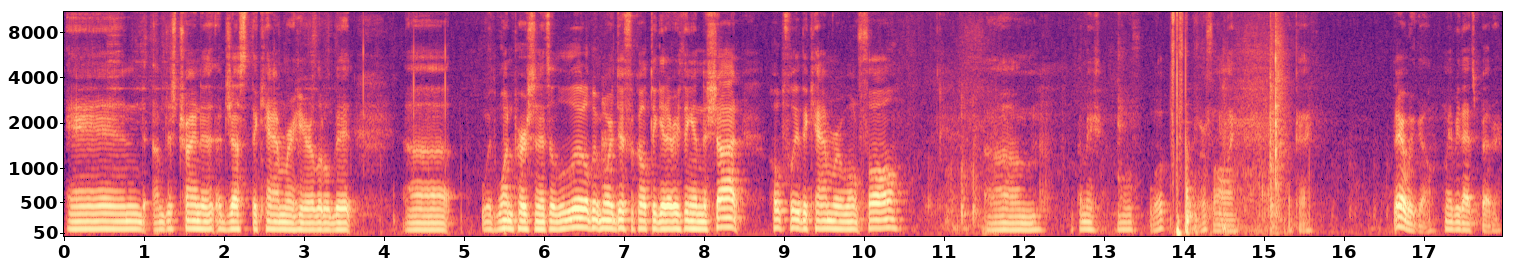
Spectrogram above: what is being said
And I'm just trying to adjust the camera here a little bit. Uh, with one person, it's a little bit more difficult to get everything in the shot. Hopefully, the camera won't fall. Um, let me move. Whoop, we're falling. Okay. There we go. Maybe that's better.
